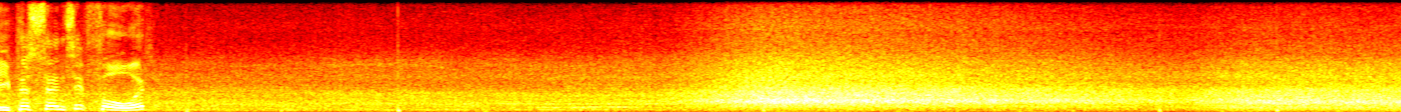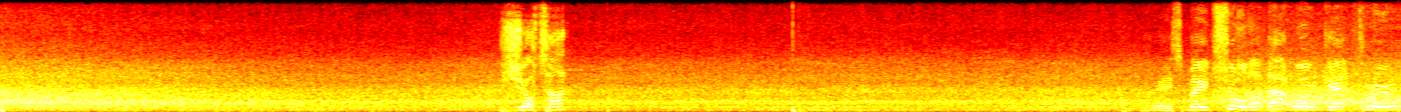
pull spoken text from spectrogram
Keeper sends it forward. Jota. He's made sure that that won't get through.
